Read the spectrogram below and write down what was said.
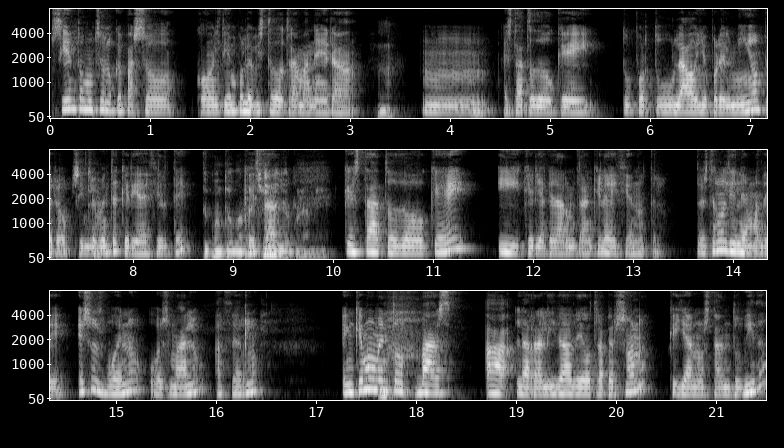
siento mucho lo que pasó, con el tiempo lo he visto de otra manera, Mm. mm, está todo ok, tú por tu lado, yo por el mío, pero simplemente quería decirte Tú con tu borrachera, está- yo con la mía. que está todo ok y quería quedarme tranquila diciéndotelo. Entonces tengo el dilema de, ¿eso es bueno o es malo hacerlo? ¿En qué momento vas a la realidad de otra persona que ya no está en tu vida?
